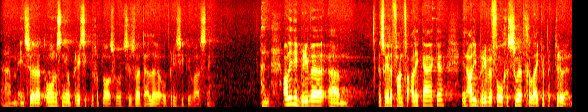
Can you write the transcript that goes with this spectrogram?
Ehm um, en sodat ons nie op risiko geplaas word soos wat hulle op risiko was nie. En al die briewe ehm um, is relevant vir al die kerke en al die briewe volg 'n soortgelyke patroon.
